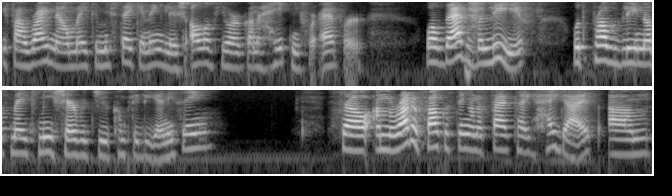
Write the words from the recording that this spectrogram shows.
if I right now make a mistake in English, all of you are gonna hate me forever. Well, that belief would probably not make me share with you completely anything. So I'm rather focusing on the fact like, hey guys, um,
